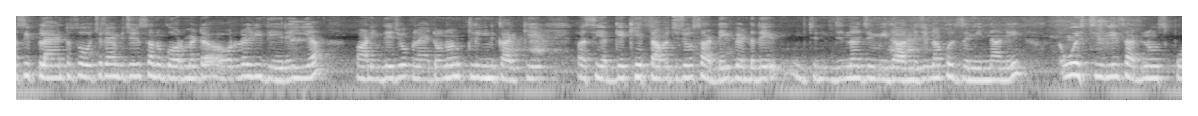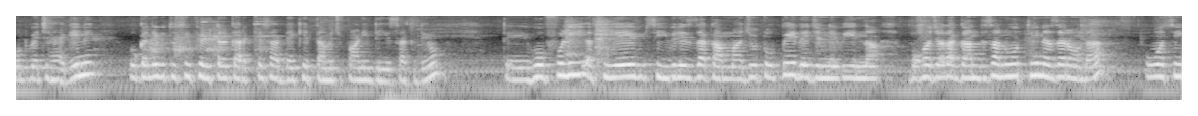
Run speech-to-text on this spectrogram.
ਅਸੀਂ ਪਲਾਂਟ ਸੋਚ ਰਹੇ ਹਾਂ ਵੀ ਜਿਹੜੇ ਸਾਨੂੰ ਗਵਰਨਮੈਂਟ ਆਲਰੇਡੀ ਦੇ ਰਹੀ ਆ, ਪਾਣੀ ਦੇ ਜੋ ਪਲਾਂਟ ਉਹਨਾਂ ਨੂੰ ਕਲੀਨ ਕਰਕੇ ਅਸੀਂ ਅੱਗੇ ਖੇਤਾਂ ਵਿੱਚ ਜੋ ਸਾਡੇ ਹੀ ਪਿੰਡ ਦੇ ਜਿਨ- ਜਿਨ੍ਹਾਂ ਜ਼ਿਮੀਂਦਾਰ ਨੇ ਜਿਨ੍ਹਾਂ ਕੋਲ ਜ਼ਮੀਨਾਂ ਨੇ, ਉਹ ਇਸ ਚੀਜ਼ ਲਈ ਸਾਡੇ ਨੂੰ ਸਪੋਰਟ ਵਿੱਚ ਹੈਗੇ ਨੇ। ਉਹ ਕਹਿੰਦੇ ਵੀ ਤੁਸੀਂ ਫਿਲਟਰ ਕਰਕੇ ਸਾਡੇ ਖੇਤਾਂ ਵਿੱਚ ਪਾਣੀ ਦੇ ਸਕਦੇ ਹੋ। ਤੇ ਹੋਪਫੁਲੀ ਅਸੀਂ ਇਹ ਸੀਵਰੇਜ ਦਾ ਕੰਮ ਆ, ਜੋ ਟੋਪੇ ਦੇ ਜਿੰਨੇ ਵੀ ਇੰਨਾ ਬਹੁਤ ਜ਼ਿਆਦਾ ਗੰਦ ਸਾਨੂੰ ਉੱਥੇ ਹੀ ਨਜ਼ਰ ਆਉਂਦਾ ਉਹ ਅਸੀਂ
